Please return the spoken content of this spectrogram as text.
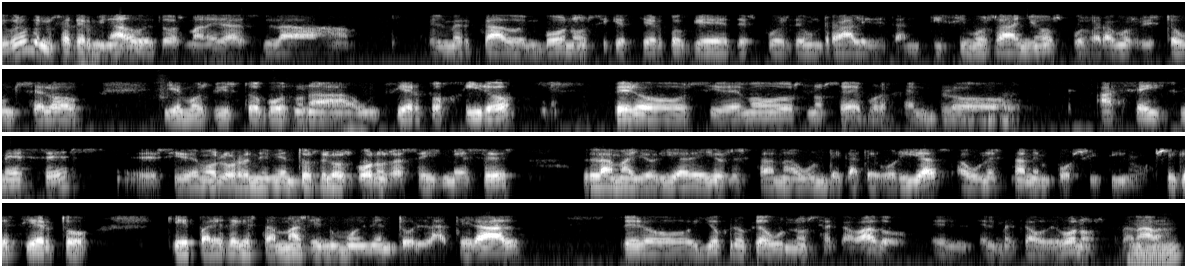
yo creo que no se ha terminado de todas maneras la, el mercado en bonos. Sí que es cierto que después de un rally de tantísimos años, pues ahora hemos visto un sell-off y hemos visto pues una, un cierto giro, pero si vemos, no sé, por ejemplo, a seis meses, eh, si vemos los rendimientos de los bonos a seis meses, la mayoría de ellos están aún de categorías, aún están en positivo. Sí que es cierto que parece que están más en un movimiento lateral, pero yo creo que aún no se ha acabado el, mercado de bonos, para nada.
